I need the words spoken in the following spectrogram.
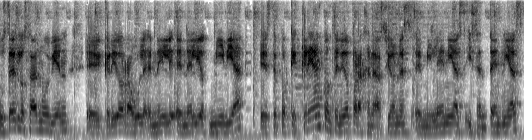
Ustedes lo saben muy bien, eh, querido Raúl, en, en Elliot Media, este, porque crean contenido para generaciones eh, millennials y centennials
